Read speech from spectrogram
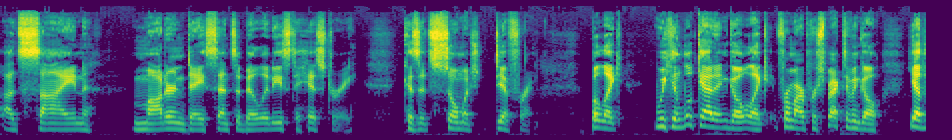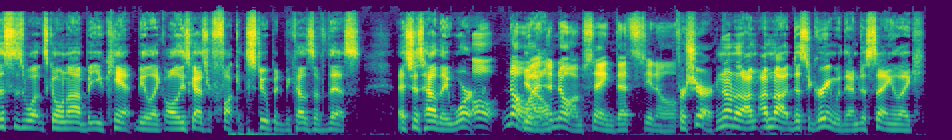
assign modern day sensibilities to history because it's so much different. But like we can look at it and go like from our perspective and go, yeah, this is what's going on. But you can't be like, all these guys are fucking stupid because of this. It's just how they work. Oh no, you I, know? no, I'm saying that's you know. for sure. No, no, I'm, I'm not disagreeing with you. I'm just saying like,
